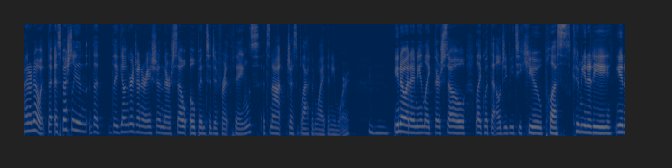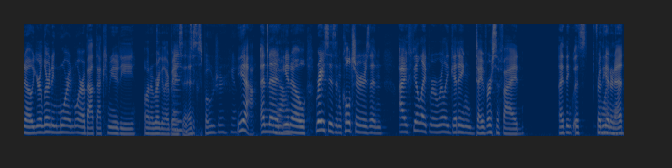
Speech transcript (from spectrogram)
i don't know especially in the the younger generation they're so open to different things. It's not just black and white anymore Mm-hmm. you know what i mean like they're so like with the lgbtq plus community you know you're learning more and more about that community on a regular basis it's exposure. Yeah. yeah. And then, Yeah. you know, races and cultures. And I feel like we're really getting diversified. I think it's for the More and internet.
